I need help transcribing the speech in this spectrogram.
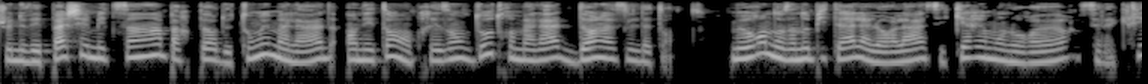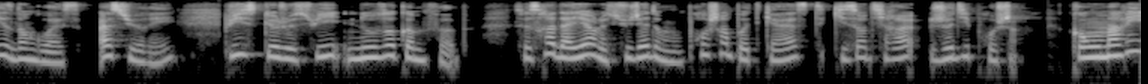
Je ne vais pas chez le médecin par peur de tomber malade en étant en présence d'autres malades dans la salle d'attente. Me rendre dans un hôpital, alors là, c'est carrément l'horreur, c'est la crise d'angoisse assurée, puisque je suis nosocomophobe. Ce sera d'ailleurs le sujet de mon prochain podcast qui sortira jeudi prochain. Quand mon mari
